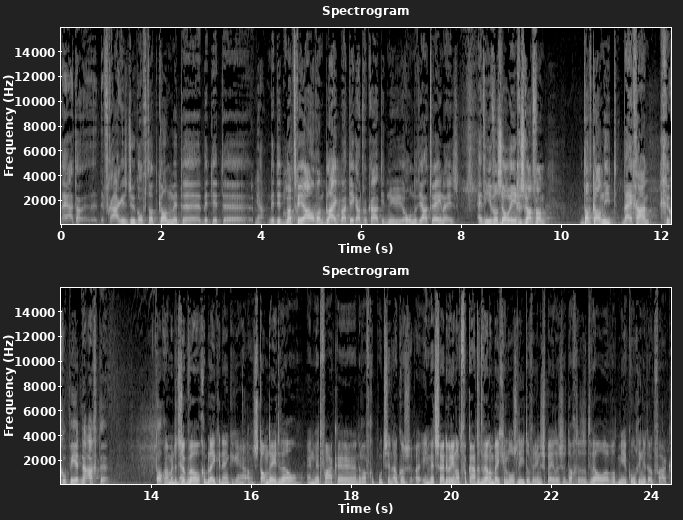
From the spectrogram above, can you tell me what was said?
Nou ja, dat, de vraag is natuurlijk of dat kan met, uh, met, dit, uh, ja. met dit materiaal. Want blijkbaar Dick Advocaat, die nu 100 jaar trainer is, heeft in ieder geval zo ingeschat van... dat kan niet. Wij gaan gegroepeerd naar achter. Toch? Ja, maar dat is ja. ook wel gebleken, denk ik. Hè? Stam deed het wel en werd vaak uh, eraf gepoetst. En ook als, in wedstrijden waarin advocaat het wel een beetje losliet... of waarin de spelers dachten dat het wel wat meer kon, ging het ook vaak...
